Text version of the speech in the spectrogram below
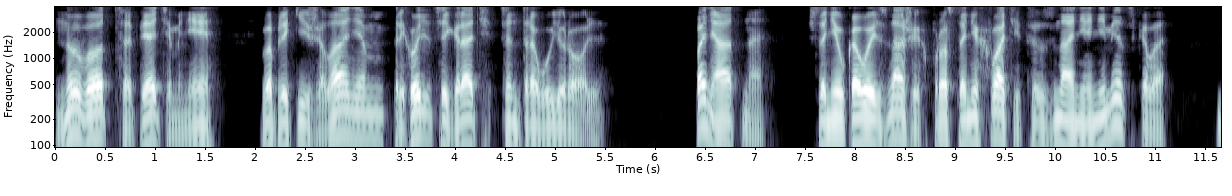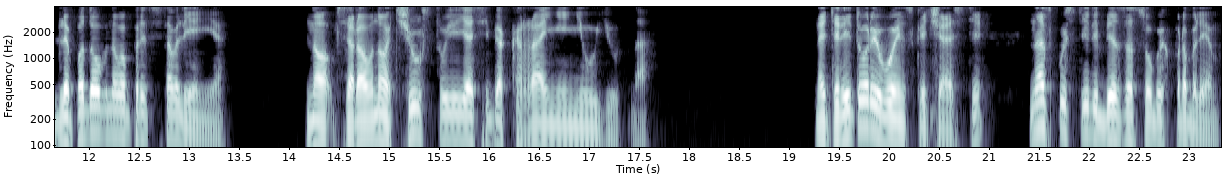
Ну вот, опять мне, вопреки желаниям, приходится играть центровую роль. Понятно, что ни у кого из наших просто не хватит знания немецкого для подобного представления, но все равно чувствую я себя крайне неуютно. На территорию воинской части нас пустили без особых проблем.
